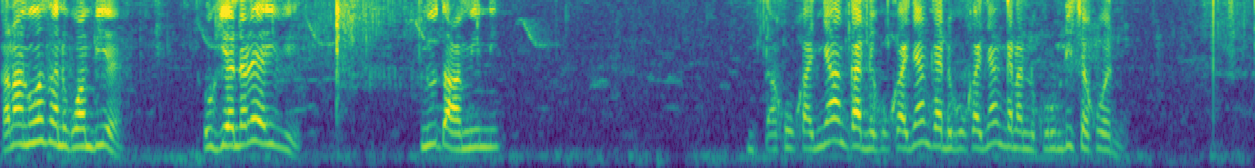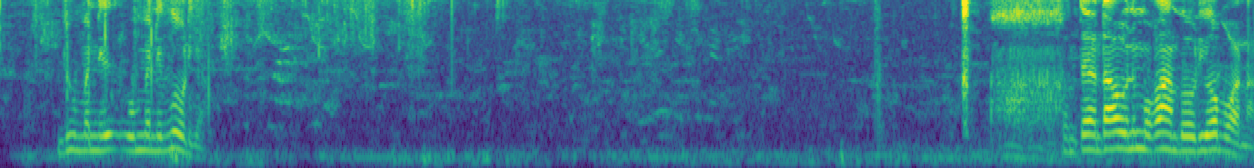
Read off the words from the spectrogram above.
Kana nuanza nikwambie. Ukiendelea hivi ni utaamini. Nitakukanyanga, nikukanyanga, nikukanyanga na nikurudisha kwenu. Ndio umeni, umenidhuria. huyu ni mkandhurio bwana.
